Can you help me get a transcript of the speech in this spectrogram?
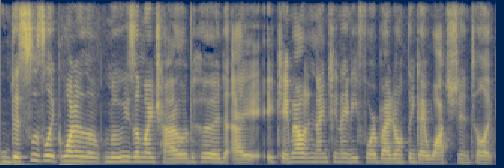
this was like one of the movies of my childhood. I it came out in 1994, but I don't think I watched it until like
